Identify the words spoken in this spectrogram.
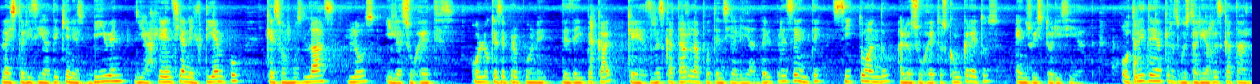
la historicidad de quienes viven y agencian el tiempo, que somos las, los y les sujetes. O lo que se propone desde IPECAL, que es rescatar la potencialidad del presente, situando a los sujetos concretos en su historicidad. Otra idea que nos gustaría rescatar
